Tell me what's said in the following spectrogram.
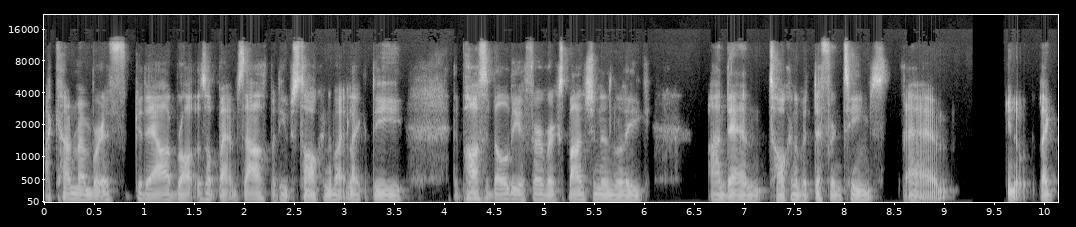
I can't remember if Goodell brought this up by himself, but he was talking about like the the possibility of further expansion in the league, and then talking about different teams. Um, you know, like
